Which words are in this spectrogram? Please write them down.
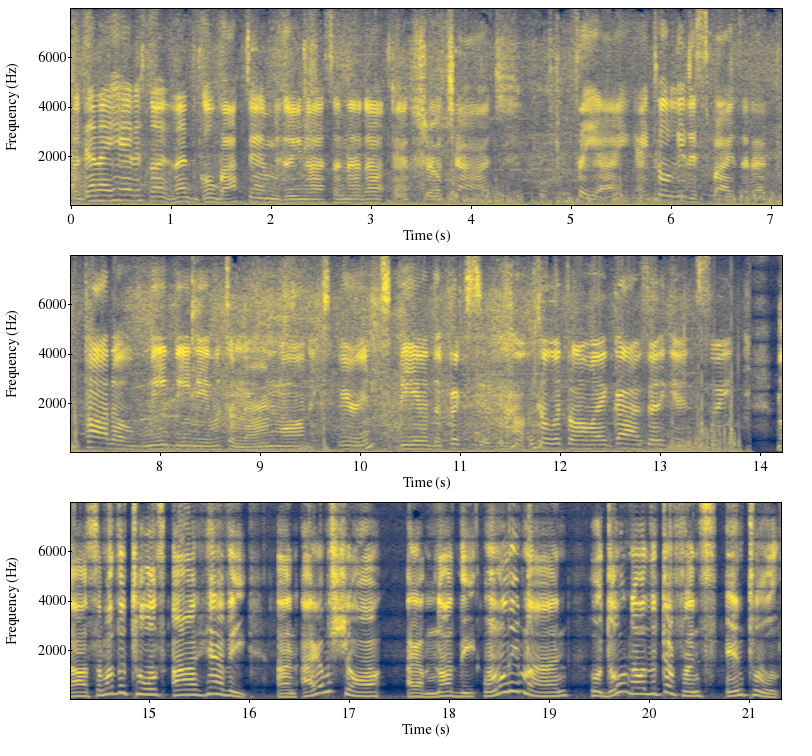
but then I hear it's not not go back to him, so you know that's another extra charge. So yeah, I, I totally despise that. Part of me being able to learn more and experience, being able to fix know what's on my car instead sweet. Now, some of the tools are heavy, and I am sure I am not the only man who don't know the difference in tools.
